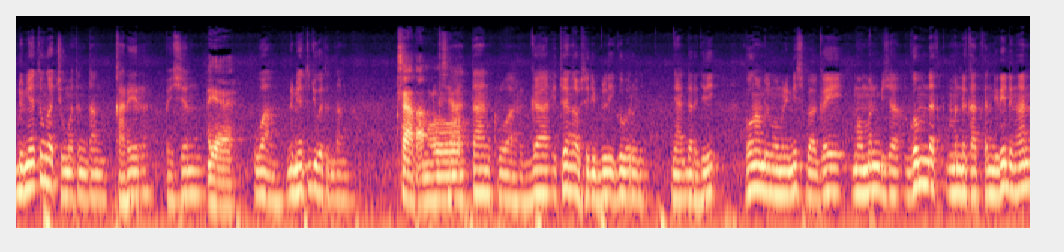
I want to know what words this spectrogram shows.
dunia tuh nggak cuma tentang karir passion iya. uang. Dunia tuh juga tentang kesehatan lo kesehatan keluarga itu yang nggak bisa dibeli. Gue baru nyadar. Jadi gue ngambil momen ini sebagai momen bisa gue mendekatkan diri dengan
